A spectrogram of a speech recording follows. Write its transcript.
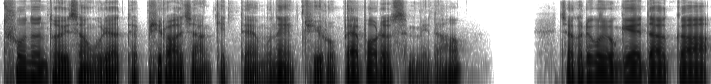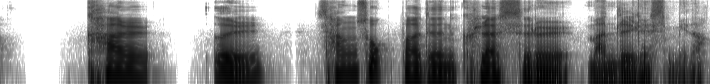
2는 더 이상 우리한테 필요하지 않기 때문에 뒤로 빼버렸습니다. 자, 그리고 여기에다가 칼을 상속받은 클래스를 만들겠습니다.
